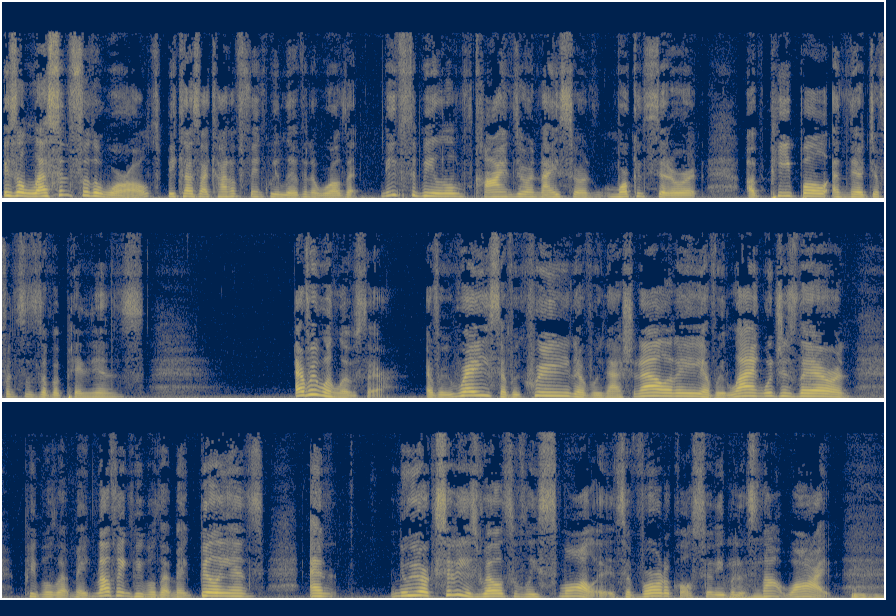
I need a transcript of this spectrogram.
is a lesson for the world because I kind of think we live in a world that needs to be a little kinder and nicer and more considerate of people and their differences of opinions. Everyone lives there. Every race, every creed, every nationality, every language is there, and people that make nothing, people that make billions. And New York City is relatively small. It's a vertical city, but it's mm-hmm. not wide. Mm-hmm.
